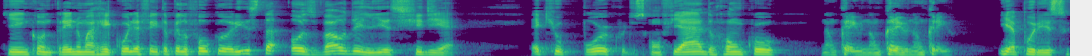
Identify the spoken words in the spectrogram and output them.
que encontrei numa recolha feita pelo folclorista Oswaldo Elias Chidier. É que o porco, desconfiado, roncou: Não creio, não creio, não creio. E é por isso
